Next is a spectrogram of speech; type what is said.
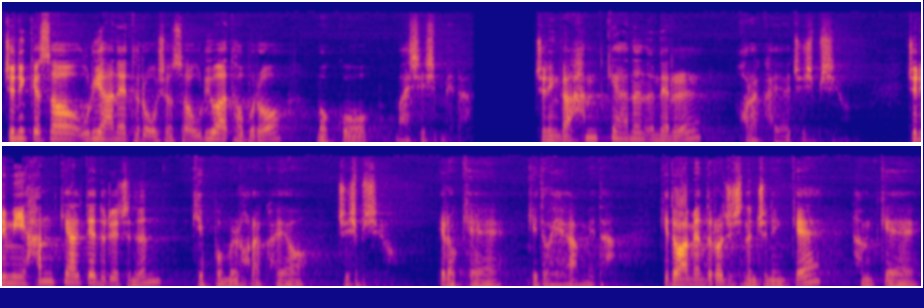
주님께서 우리 안에 들어오셔서 우리와 더불어 먹고 마시십니다. 주님과 함께하는 은혜를 허락하여 주십시오. 주님이 함께할 때 누려지는 기쁨을 허락하여 주십시오. 이렇게 기도해야 합니다. 기도하면 들어주시는 주님께 함께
